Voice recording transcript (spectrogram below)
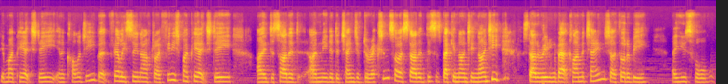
Did my PhD in ecology, but fairly soon after I finished my PhD, I decided I needed a change of direction. So I started, this is back in 1990, started reading about climate change. I thought it'd be a useful,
